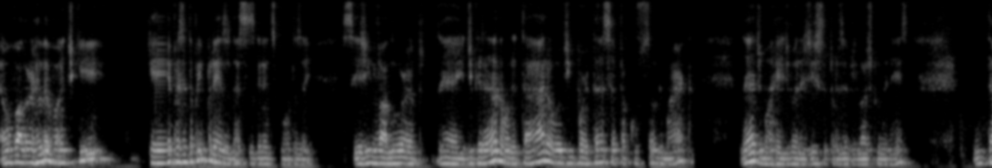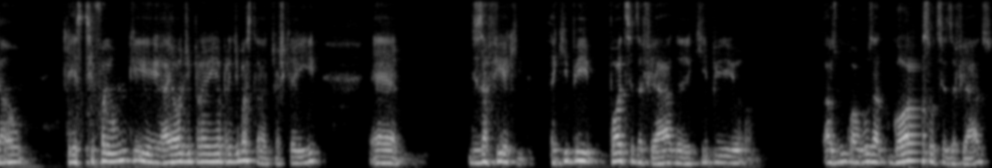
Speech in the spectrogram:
é um valor relevante que, que representa para a empresa nessas grandes contas aí. Seja em valor né, de grana monetária ou de importância para a construção de marca, né, de uma rede varejista, por exemplo, de loja de conveniência. Então, esse foi um que aí onde para mim aprendi bastante. Acho que aí é, desafia a equipe. A equipe pode ser desafiada, a equipe alguns gostam de ser desafiados,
